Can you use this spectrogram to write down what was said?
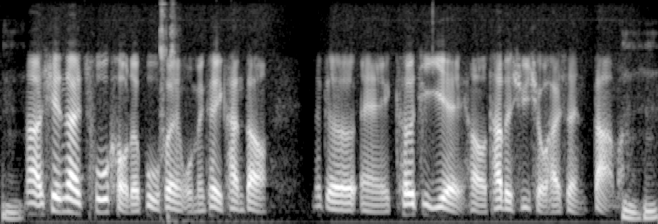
嗯，那现在出口的部分，我们可以看到那个诶科技业哈，它的需求还是很大嘛，嗯嗯，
